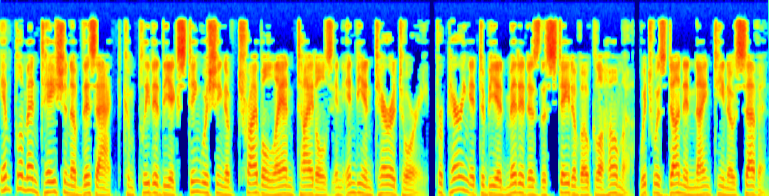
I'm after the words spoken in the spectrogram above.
Implementation of this act completed the extinguishing of tribal land titles in Indian Territory, preparing it to be admitted as the state of Oklahoma, which was done in 1907.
